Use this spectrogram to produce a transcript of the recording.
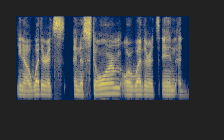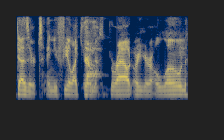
you know, whether it's in a storm or whether it's in a desert and you feel like you're yeah. in this drought or you're alone,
